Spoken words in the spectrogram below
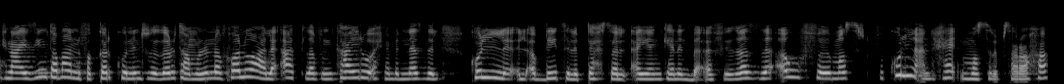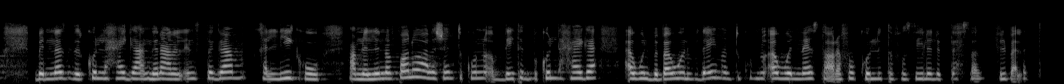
إحنا عايزين طبعًا نفكّركم إن أنتم تقدروا تعملوا لنا follow على @loveincairo إحنا بننزّل كل الupdates اللي بتحصل أيًا كانت بقى في غزة أو في مصر، في كل أنحاء مصر بصراحة، بننزّل كل حاجة عندنا على الإنستجرام، خلّيكم عاملين لنا follow علشان تكونوا updated بكل حاجة أول بأول، ودايمًا تكونوا أول ناس تعرفوا كل التفاصيل اللي بتحصل في البلد.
